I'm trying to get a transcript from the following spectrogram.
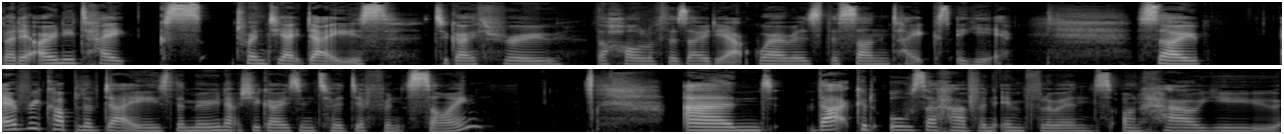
but it only takes 28 days to go through the whole of the zodiac, whereas the sun takes a year. So every couple of days, the moon actually goes into a different sign. And that could also have an influence on how you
